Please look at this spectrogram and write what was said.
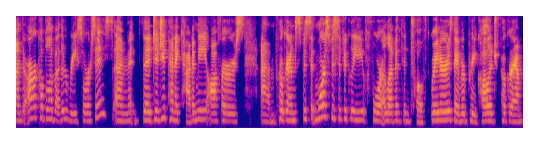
Um, there are a couple of other resources. Um, the DigiPen Academy offers um, programs speci more specifically for 11th and 12th graders. They have a pre-college program.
